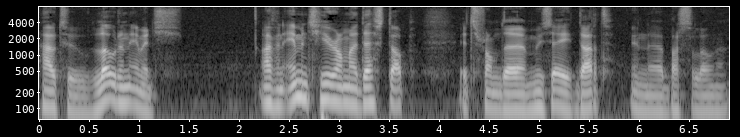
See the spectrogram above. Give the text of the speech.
how to load an image. I have an image here on my desktop. It's from the Musée d'Art in uh, Barcelona.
